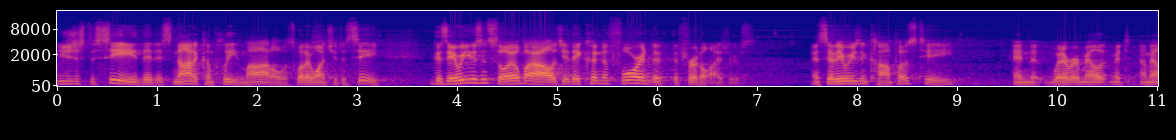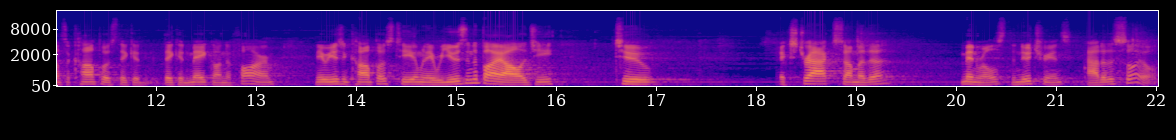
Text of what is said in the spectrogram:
you just to see that it's not a complete model, is what I want you to see. Because they were using soil biology, they couldn't afford the, the fertilizers. And so they were using compost tea and whatever amounts of compost they could, they could make on the farm. They were using compost tea and they were using the biology to extract some of the minerals, the nutrients, out of the soil.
